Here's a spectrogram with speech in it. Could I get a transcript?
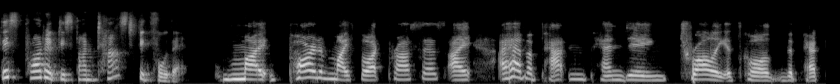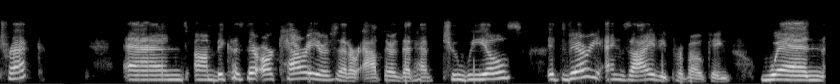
this product is fantastic for them my part of my thought process i i have a patent pending trolley it's called the pet trek and um, because there are carriers that are out there that have two wheels it's very anxiety provoking when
